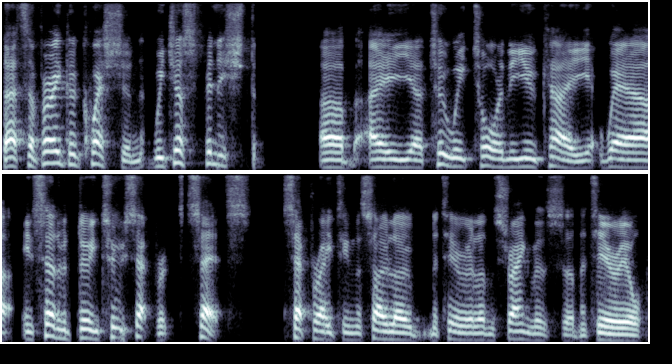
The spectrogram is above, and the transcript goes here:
That's a very good question. We just finished uh, a, uh two week tour in the UK where instead of doing two separate sets, separating the solo material and the Stranglers uh, material,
